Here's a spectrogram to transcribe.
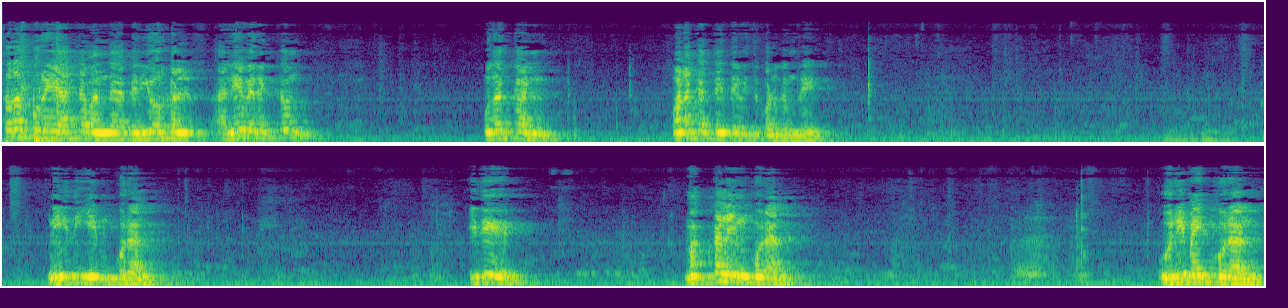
சிறப்புரையாற்ற வந்த பெரியோர்கள் அனைவருக்கும் முதற்கண் வணக்கத்தை தெரிவித்துக் கொள்கின்றேன். நீதியின் குரல். இது மக்களின் குரல். உரிமை குரல்.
